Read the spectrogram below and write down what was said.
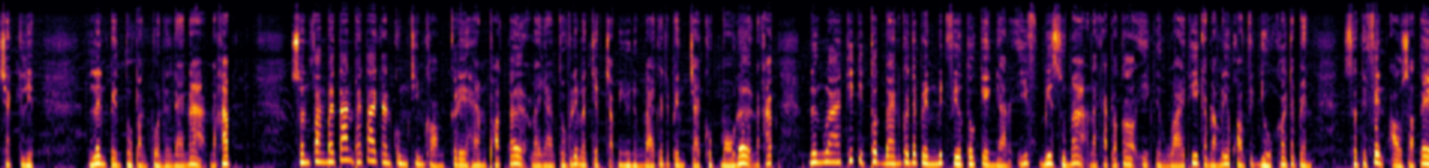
แช็กกิลิตเล่นเป็นตัวปั่นป่วนในแดนหน้านะครับ ส่วนฝั่งไบตันภายใต้การคุมทีมของเกรแฮมพอตเตอร์รายงานตัวผู้เล่นบาดเจ็บจะมีอยู่หนึ่งรายก็จะเป็นแจ็คคุปโมเดอร์นะครับหนึ่งรายที่ติดทดแบนก็จะเป็นมิดฟิลด์ตัวเก่งอย่างอีฟบิซูมานะครับแล้วก็อีกหนึ่งรายที่กำลังเรียกความฟิตอยู่ก็จะเป็นสตีเฟนอัลซาเต้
